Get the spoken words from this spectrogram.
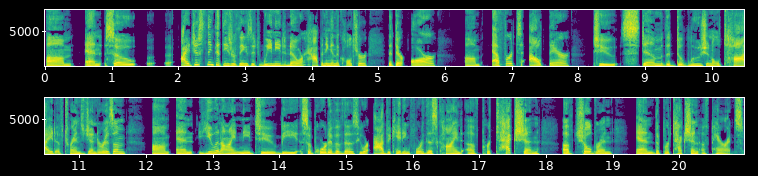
Um, and so uh, I just think that these are things that we need to know are happening in the culture, that there are um, efforts out there to stem the delusional tide of transgenderism. Um, and you and I need to be supportive of those who are advocating for this kind of protection of children and the protection of parents.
